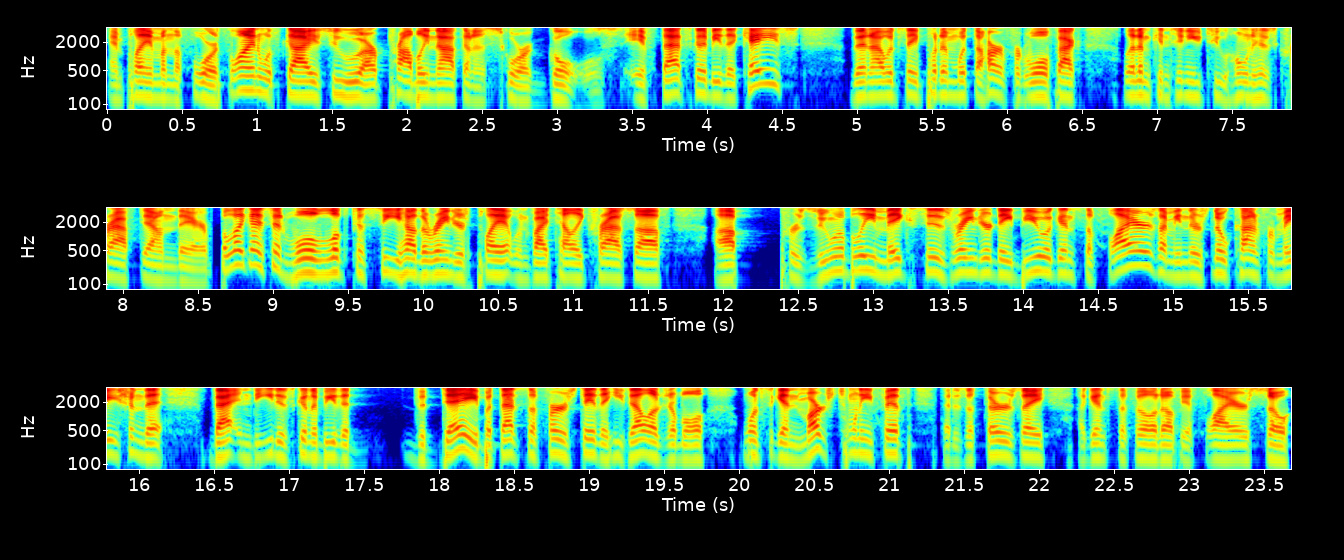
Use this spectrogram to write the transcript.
and play him on the fourth line with guys who are probably not going to score goals. If that's going to be the case, then I would say put him with the Hartford Wolfpack. Let him continue to hone his craft down there. But like I said, we'll look to see how the Rangers play it when Vitaly Kravtsov uh, presumably makes his Ranger debut against the Flyers. I mean, there's no confirmation that that indeed is going to be the the day, but that's the first day that he's eligible. Once again, March 25th. That is a Thursday against the Philadelphia Flyers. So,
